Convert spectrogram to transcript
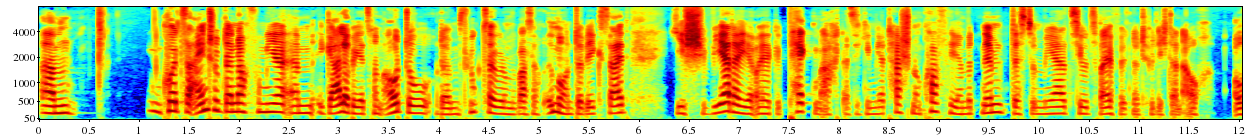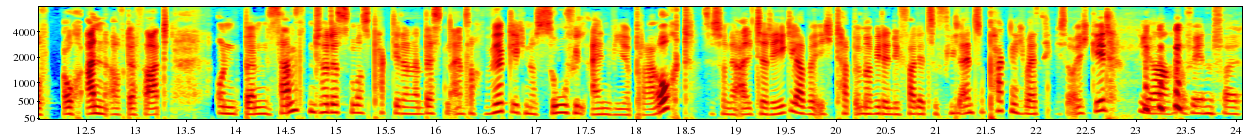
Ähm, ein kurzer Einschub dann noch von mir, ähm, egal ob ihr jetzt mit dem Auto oder im Flugzeug oder mit was auch immer unterwegs seid, je schwerer ihr euer Gepäck macht, also je mehr Taschen und Koffer ihr mitnimmt, desto mehr CO2 fällt natürlich dann auch, auf, auch an auf der Fahrt. Und beim sanften Tourismus packt ihr dann am besten einfach wirklich nur so viel ein, wie ihr braucht. Das ist so eine alte Regel, aber ich tappe immer wieder in die Falle, zu viel einzupacken. Ich weiß nicht, wie es euch geht. Ja, auf jeden Fall.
